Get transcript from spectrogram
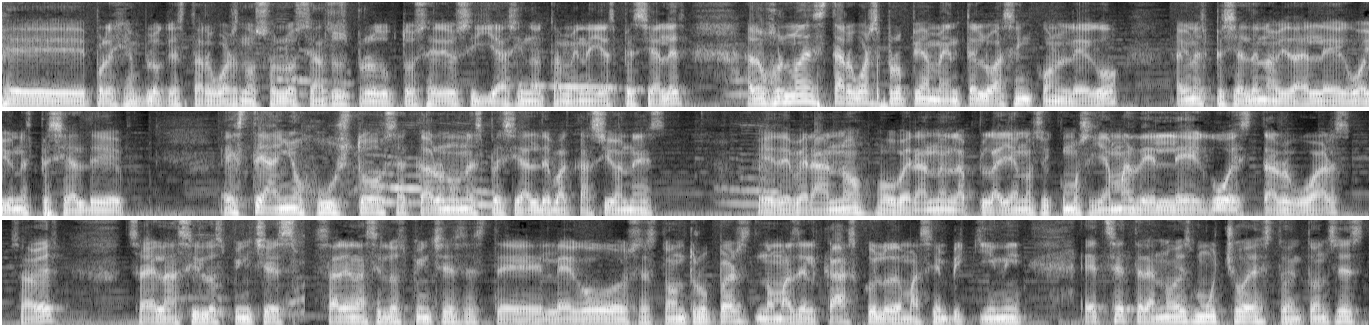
Eh, por ejemplo, que Star Wars no solo sean sus productos serios y ya, sino también hay especiales. A lo mejor no de Star Wars propiamente, lo hacen con Lego. Hay un especial de Navidad Lego, hay un especial de... Este año justo sacaron un especial de vacaciones eh, de verano o verano en la playa, no sé cómo se llama, de Lego Star Wars, ¿sabes? Salen así los pinches, salen así los pinches este, Legos Stone Troopers, nomás del casco y lo demás en bikini, etcétera. No es mucho esto, entonces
